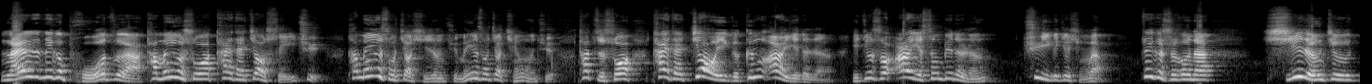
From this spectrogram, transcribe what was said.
来的那个婆子啊，她没有说太太叫谁去，他没有说叫袭人去，没有说叫晴雯去，他只说太太叫一个跟二爷的人，也就是说二爷身边的人去一个就行了。这个时候呢，袭人就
